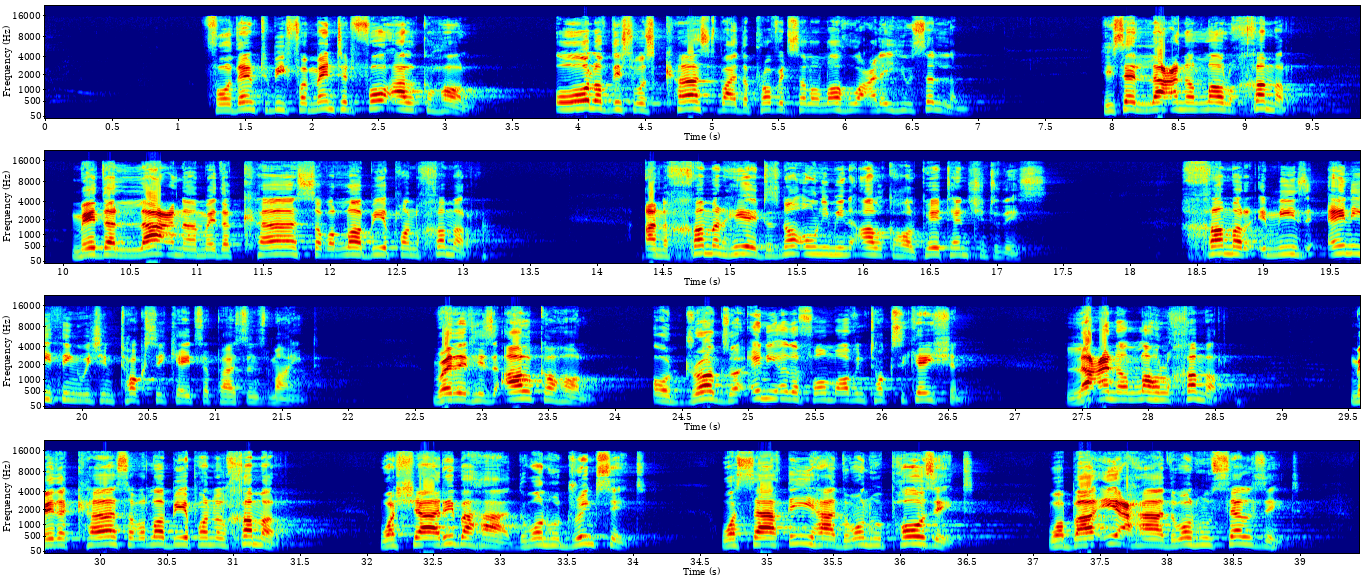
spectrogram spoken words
for them to be fermented for alcohol. All of this was cursed by the Prophet sallallahu. He said, "La'an Allah al-khamr." May the la'na, may the curse of Allah be upon khamr. And khamr here does not only mean alcohol. Pay attention to this. Khamr, it means anything which intoxicates a person's mind. Whether it is alcohol, or drugs or any other form of intoxication. لعن الله الخمر. May the curse of Allah be upon al-khamr. وشاربها, the one who drinks it. وساقيها, the one who pours it. وبائعها, the one who sells it.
